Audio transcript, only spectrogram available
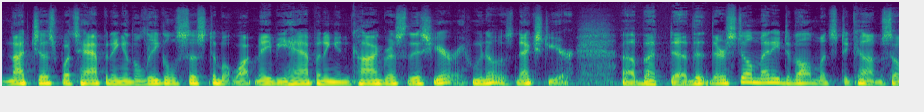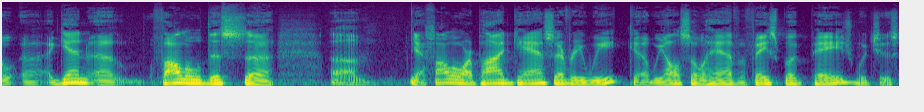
not just what's happening in the legal system, but what may be happening in Congress this year. Who knows, next year. Uh, but uh, th- there's still many developments to come. So, uh, again, uh, follow this. Um, yeah, follow our podcasts every week. Uh, we also have a Facebook page, which is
